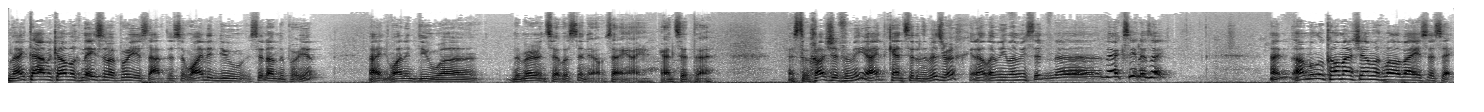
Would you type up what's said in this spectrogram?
My time So why did you sit on the purya? Right? Why didn't you uh, the mirror and say, listen, you know, I'm saying I can't sit there. That's too chashiv for me, right? Can't sit in the mizrach. You know, let me let me sit in the back seat I. Amalu say.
